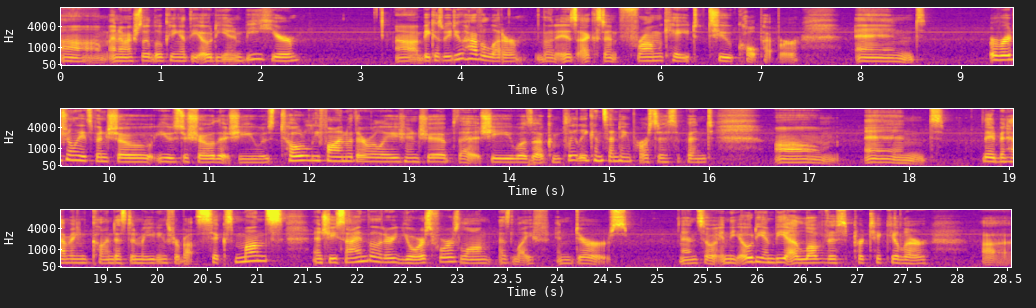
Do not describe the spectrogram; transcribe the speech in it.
um, and I'm actually looking at the ODNB here, uh, because we do have a letter that is extant from Kate to Culpeper, and originally it's been show used to show that she was totally fine with their relationship, that she was a completely consenting participant, um, and They'd been having clandestine meetings for about six months, and she signed the letter, Yours for as long as life endures. And so in the ODNB, I love this particular uh,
